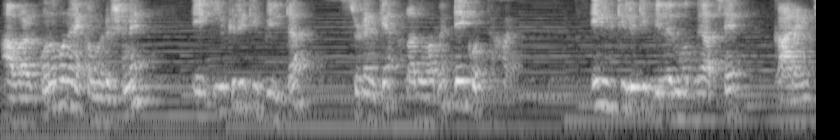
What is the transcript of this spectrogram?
আবার কোনো কোনো অ্যাকোমোডেশনে এই ইউটিলিটি বিলটা স্টুডেন্টকে আলাদাভাবে পে করতে হয়। এই ইউটিলিটি বিলের মধ্যে আছে কারেন্ট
